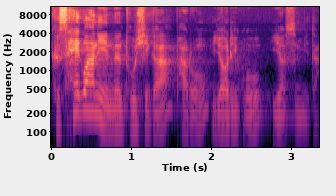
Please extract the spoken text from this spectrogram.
그 세관이 있는 도시가 바로 여리고이었습니다.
